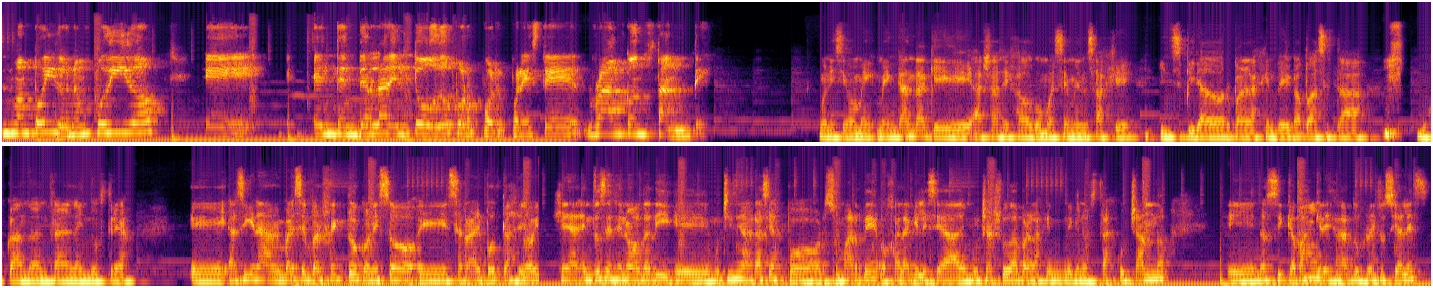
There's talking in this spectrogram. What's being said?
no han podido, no hemos podido eh, entenderla del todo por, por, por este run constante. Buenísimo, me, me, encanta que hayas dejado como ese mensaje inspirador para la gente que capaz está buscando entrar en la industria. Eh, así que nada, me parece perfecto con eso eh, cerrar el podcast de hoy. Genial, entonces de nuevo Tati, eh, muchísimas gracias por sumarte, ojalá que le sea de mucha ayuda para la gente que nos está escuchando. No sé si capaz querés dejar tus redes sociales.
